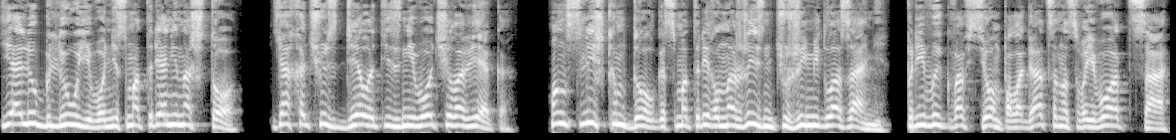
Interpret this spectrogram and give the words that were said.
Я люблю его, несмотря ни на что. Я хочу сделать из него человека. Он слишком долго смотрел на жизнь чужими глазами, привык во всем полагаться на своего отца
